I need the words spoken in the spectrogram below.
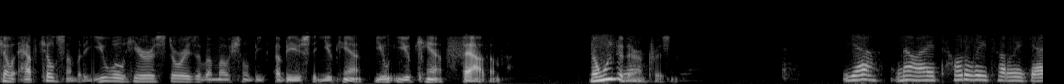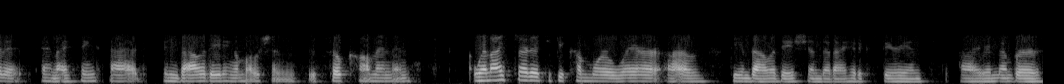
kill, have killed somebody. You will hear stories of emotional be- abuse that you can't you you can't fathom. No wonder yeah. they're in prison. Yeah, no, I totally, totally get it. And I think that invalidating emotions is so common. And when I started to become more aware of the invalidation that I had experienced, I remember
